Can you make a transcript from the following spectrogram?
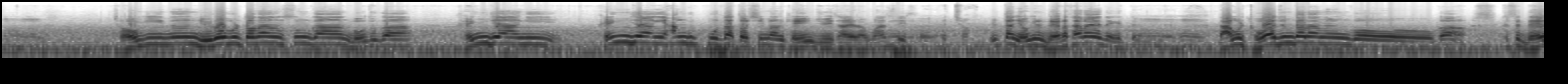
음, 저기는 유럽을 떠나는 순간 모두가 굉장히 굉장히 한국보다 더 심한 개인주의 사회라고 할 수 있어요. 그렇죠. 일단 여기는 내가 살아야 되기 때문에 음, 음. 남을 도와준다라는 거가 글쎄 내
